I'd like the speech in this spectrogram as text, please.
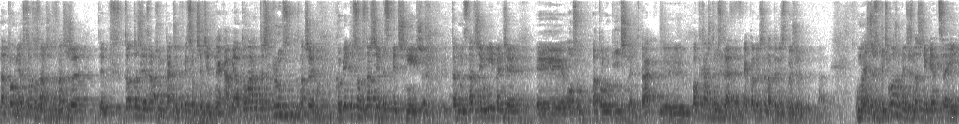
Natomiast co to znaczy? To znaczy, że to, to źle zabrzmi, tak, że kobiety są przeciętniakami, ale to ma też plusy, to znaczy kobiety są znacznie bezpieczniejsze, tam znacznie mniej będzie y, osób patologicznych, tak, y, pod każdym względem, jakkolwiek sobie na to nie spojrzymy. Tak. U mężczyzn być może będzie znacznie więcej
